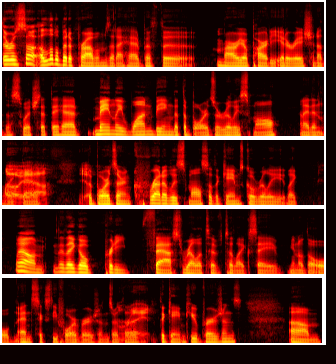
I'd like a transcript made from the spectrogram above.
there was a little bit of problems that I had with the Mario Party iteration of the Switch that they had. Mainly one being that the boards are really small, and I didn't like oh that. yeah, Yep. The boards are incredibly small, so the games go really like, well, I mean, they go pretty fast relative to like say you know the old N64 versions or the Right. the GameCube versions. Um,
